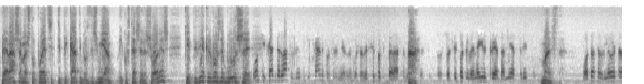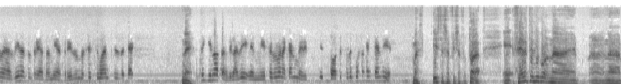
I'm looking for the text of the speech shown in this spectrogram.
περάσαμε, στο πω έτσι, τυπικά την προθεσμία 24 ώρες και επειδή ακριβώς δεν μπορούσε. Όχι, κάνετε λάθος, δεν είχε κάνει προθεσμία 24 Δεν σας είπα ότι περάσαμε. Α. Σας είπα ότι δεν έγινε 31 Τρίτου. Μάλιστα. Όταν σας λέω ήταν αδύνατο 31 Τρίτου, το σύστημα άνοιξε 16. Ναι. Δεν γινόταν. Δηλαδή, εμείς έπρεπε να κάνουμε ρύθμιση τότε που δεν μπορούσε να κάνει κανείς. Μάλιστα. Είστε σαφείς αυτό. Τώρα, ε, θέλετε λίγο να, ε, να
